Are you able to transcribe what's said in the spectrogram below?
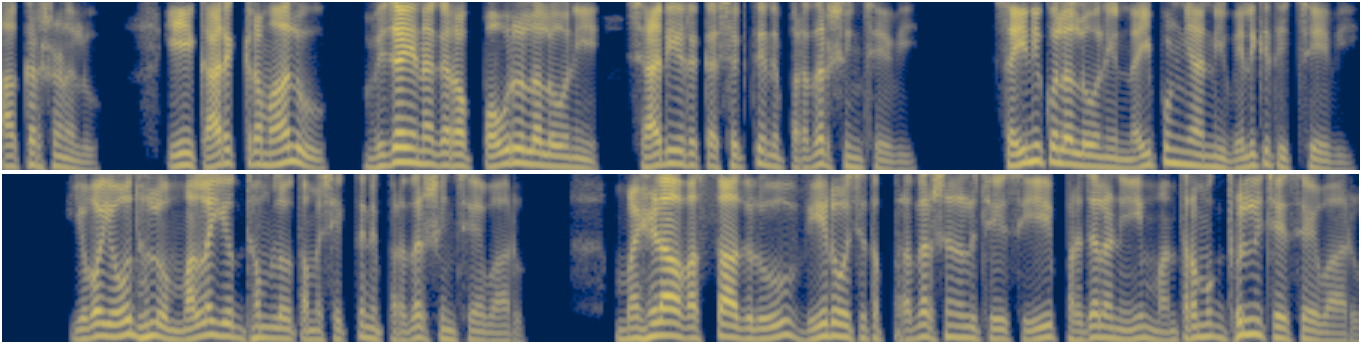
ఆకర్షణలు. ఈ కార్యక్రమాలు విజయనగర పౌరులలోని శారీరక శక్తిని ప్రదర్శించేవి. సైనికులలోని నైపుణ్యాన్ని వెలికితెచ్చేవి యువయోధులు మల్లయుద్ధంలో తమ శక్తిని ప్రదర్శించేవారు. మహిళా వస్తాదులు వీరోచిత ప్రదర్శనలు చేసి ప్రజలని మంత్రముగ్ధుల్ని చేసేవారు.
